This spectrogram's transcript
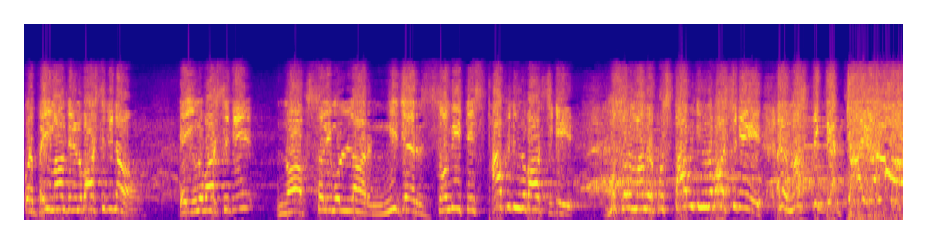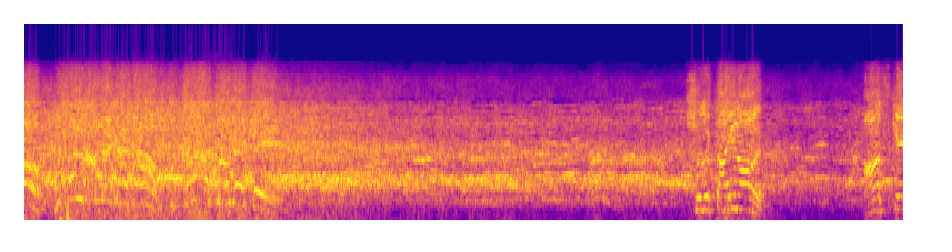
কোন বেইমানদের ইউনিভার্সিটি না। এই ইউনিভার্সিটি নব সলিমুল্লাহর নিজের জমিতে স্থাপিত ইউনিভার্সিটি মুসলমানের প্রস্তাবিত ইউনিভার্সিটি এটা নাস্তিকদের। শুধু তাই নয়, আজকে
